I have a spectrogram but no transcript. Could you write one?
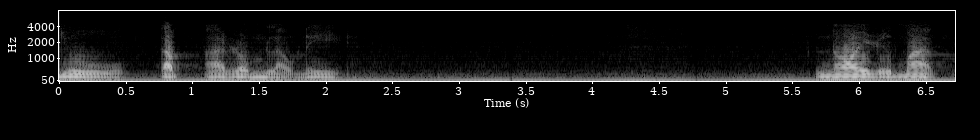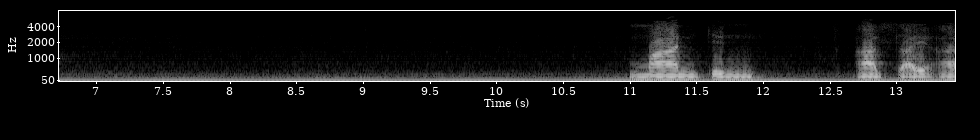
อยู่กับอารมณ์เหล่านี้ น้อยหรือมาก มานจึงอาศัยอา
